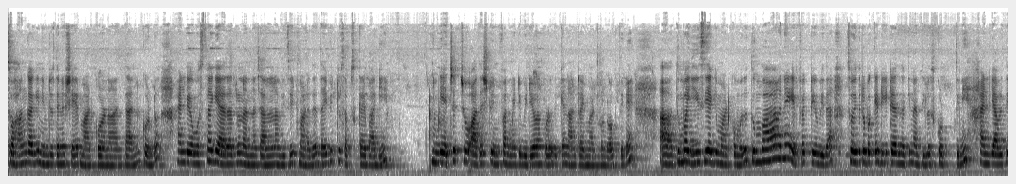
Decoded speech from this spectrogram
ಸೊ ಹಾಗಾಗಿ ನಿಮ್ಮ ಜೊತೆನೂ ಶೇರ್ ಮಾಡ್ಕೊಳ್ಳೋಣ ಅಂತ ಅಂದ್ಕೊಂಡು ಆ್ಯಂಡ್ ಹೊಸ್ದಾಗಿ ಯಾರಾದರೂ ನನ್ನ ಚಾನಲ್ನ ವಿಸಿಟ್ ಮಾಡಿದ್ರೆ ದಯವಿಟ್ಟು ಸಬ್ಸ್ಕ್ರೈಬ್ ಆಗಿ. ನಿಮಗೆ ಹೆಚ್ಚೆಚ್ಚು ಆದಷ್ಟು ಇನ್ಫಾರ್ಮೇಟಿವ್ ವಿಡಿಯೋ ಕೊಡೋದಕ್ಕೆ ನಾನು ಟ್ರೈ ಮಾಡ್ಕೊಂಡು ಹೋಗ್ತೀನಿ. ತುಂಬ ಈಸಿಯಾಗಿ ಮಾಡ್ಕೊಬೋದು. ತುಂಬಾ ಎಫೆಕ್ಟಿವ್ ಇದೆ. ಸೊ ಇದ್ರ ಬಗ್ಗೆ ಡೀಟೇಲ್ಸ್ ಆಗಿ ನಾನು ತಿಳಿಸ್ಕೊಡ್ತೀನಿ ಆ್ಯಂಡ್ ಯಾವ ರೀತಿ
